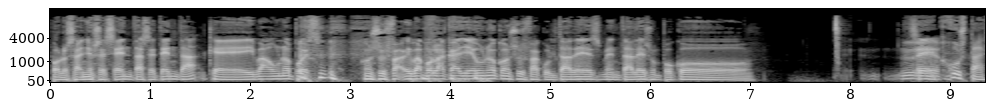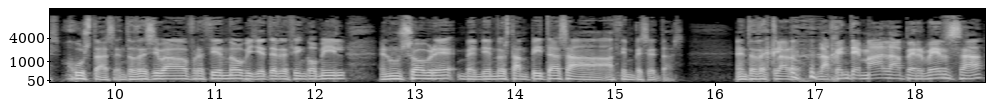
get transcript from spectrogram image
por los años 60, 70, que iba uno pues con sus iba por la calle uno con sus facultades mentales un poco justas. justas. Entonces iba ofreciendo billetes de 5.000 en un sobre vendiendo estampitas a, a 100 pesetas. Entonces, claro, la gente mala, perversa,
